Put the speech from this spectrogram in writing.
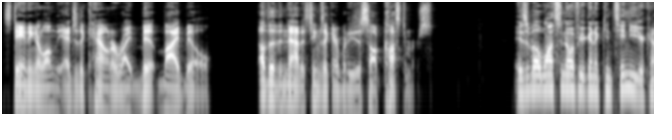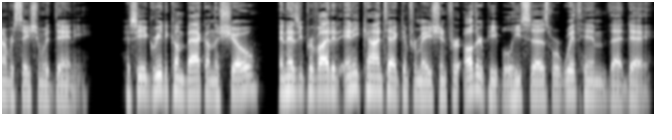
standing along the edge of the counter right bit by Bill. Other than that, it seems like everybody just saw customers. Isabel wants to know if you're going to continue your conversation with Danny. Has he agreed to come back on the show? And has he provided any contact information for other people he says were with him that day?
